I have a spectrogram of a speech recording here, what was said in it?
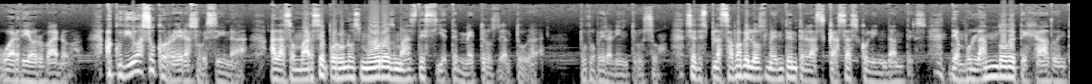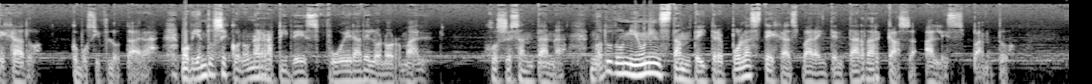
guardia urbano, acudió a socorrer a su vecina. Al asomarse por unos muros más de siete metros de altura, pudo ver al intruso. Se desplazaba velozmente entre las casas colindantes, deambulando de tejado en tejado como si flotara, moviéndose con una rapidez fuera de lo normal. José Santana no dudó ni un instante y trepó las tejas para intentar dar caza al espanto.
